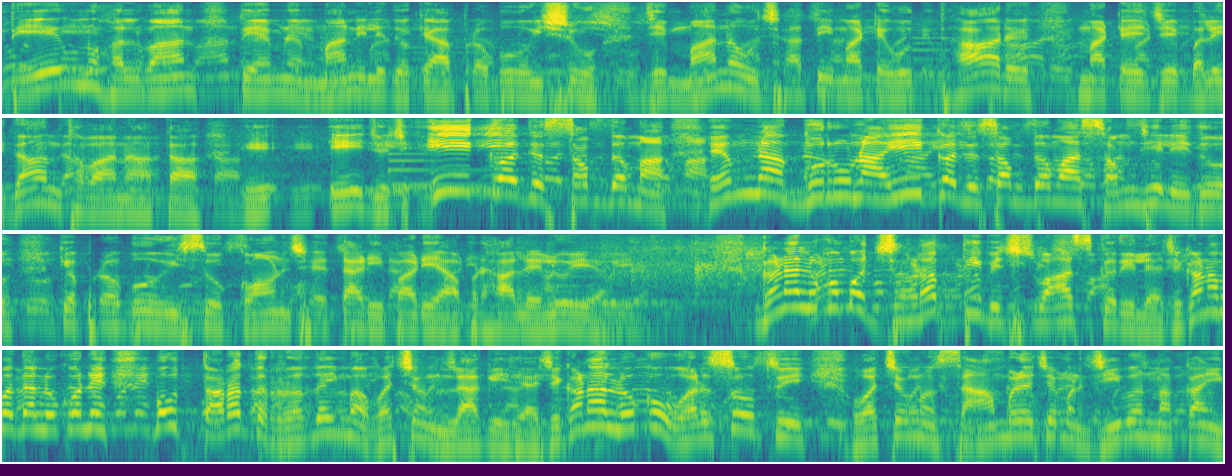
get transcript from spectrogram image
દેવનું હલવાન, તો એમણે માની લીધો કે આ પ્રભુ ઈસુ જે માનવ જાતિ માટે ઉદ્ધાર માટે જે બલિદાન થવાના હતા, એ એ જ છે. એક જ શબ્દમાં, એમના ગુરુના એક જ શબ્દમાં સમજી લીધું કે પ્રભુ ઈસુ કોણ છે, તાળી પાડી આપણે. હાલે ઘણા લોકો બહુ ઝડપથી વિશ્વાસ કરી લે છે. ઘણા બધા લોકોને બહુ તરત હૃદયમાં વચન લાગી જાય છે. ઘણા લોકો વર્ષોથી વચનો સાંભળે છે, પણ જીવનમાં કાંઈ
